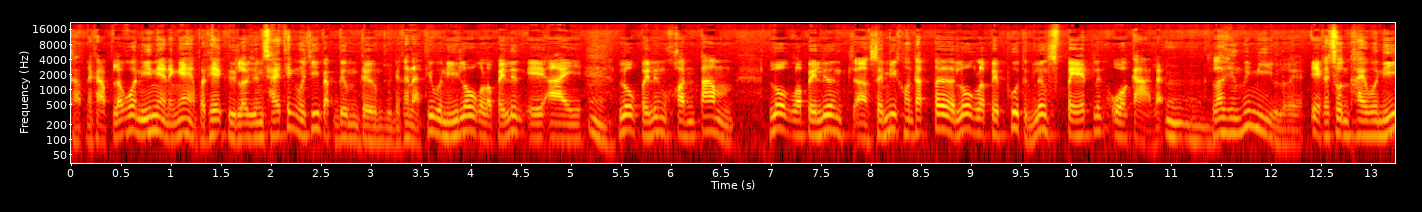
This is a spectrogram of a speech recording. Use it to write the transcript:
ครับนะครับแล้ววันนี้เนี่ยในแง่ของประเทศคือเรายังใช้เทคโนโลยีแบบเดิมๆอยู่ในขณะที่วันนี้โลกเราไปเรื่อง AI อืมโลกไปเรื่องควอนตัมโลกเราไปเรื่องเซมิคอนดักเตอร์โลกเราไปพูดถึงเรื่องสเปซเรื่องอวกาศแล้วอืมอืมเรายังไม่มีอยู่เลย เอกชนไทยวันนี้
